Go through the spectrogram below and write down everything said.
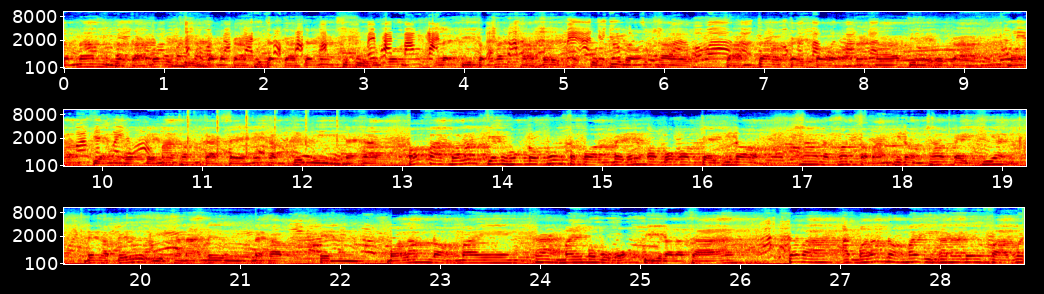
กำนันและการว่าเป็นถึงกรรมการผู้จัดการจัดงานสุขุมทุกคนและที่สำคัญขาดไม่ได้ขอบคุณพี่น้องชาวสารเจ้าไก่ต่อนะครับที่ให้โอกาส มาทำการแสงให้คำขึ้นนี้นะครับ ขอฝากหมอลำเสียงหกนกพุ่งสะกรไปในออมอกออมใจพี่น้องชาวนครสวรรค์พี่น้องชาวไก่เคียงนะครับเด้ออีกคณะหนึ่งนะครับ เป็นหมอลำหนองไม้ข้าไม่มาบุหกปีละละสาแต่ว่าอันหมอลำหนองไม้อีกคณะหนึ่งฝากไว้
